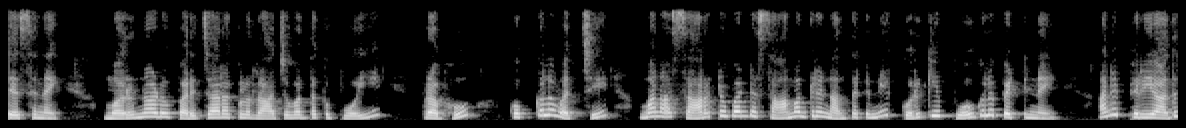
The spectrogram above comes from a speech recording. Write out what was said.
చేసినాయి. మరునాడు పరిచారకులు రాజు వద్దకు పోయి ప్రభు కుక్కలు వచ్చి మన సారటు బండి సామగ్రినంతటినీ కొరికి పోగులు పెట్టినాయి అని ఫిర్యాదు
